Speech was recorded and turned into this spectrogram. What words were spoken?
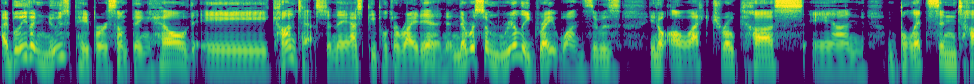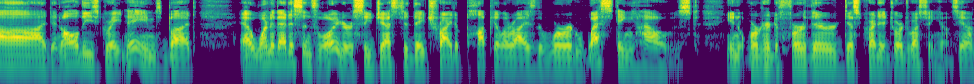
I believe a newspaper or something held a contest and they asked people to write in. And there were some really great ones. It was, you know, Electrocuss and Blitzentod and all these great names. But uh, one of Edison's lawyers suggested they try to popularize the word Westinghoused in order to further discredit George Westinghouse. Yeah.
